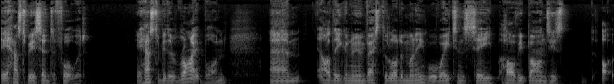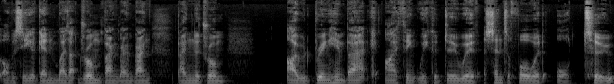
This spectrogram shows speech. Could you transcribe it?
it has to be a centre forward. It has to be the right one. Um, are they going to invest a lot of money? We'll wait and see. Harvey Barnes is obviously again where's that drum? Bang bang bang bang the drum. I would bring him back i think we could do with a centre forward or two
